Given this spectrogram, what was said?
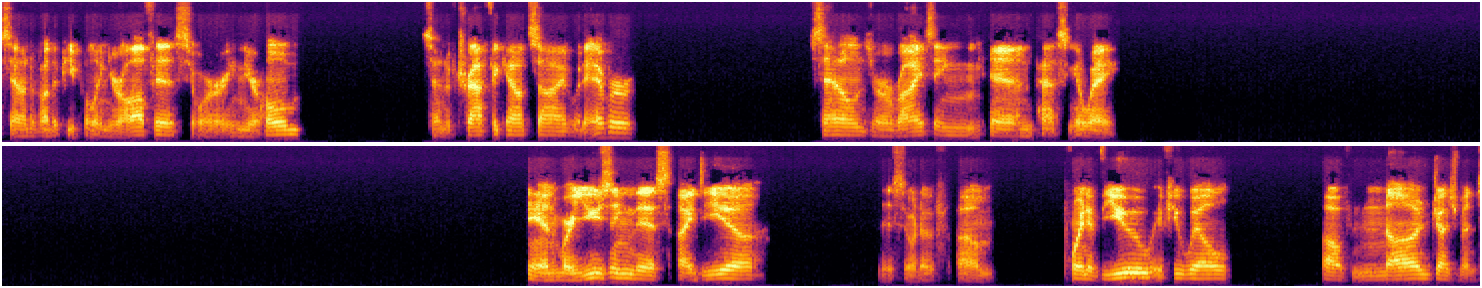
sound of other people in your office or in your home, sound of traffic outside, whatever sounds are arising and passing away. And we're using this idea, this sort of um, point of view, if you will, of non judgment,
